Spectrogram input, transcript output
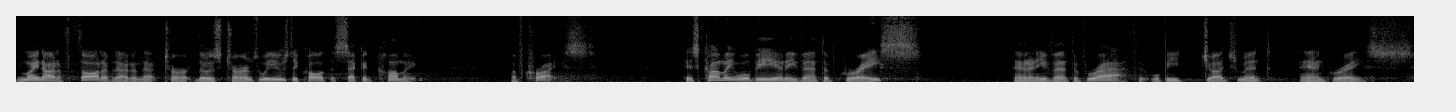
You might not have thought of that in that ter- those terms. We usually call it the second coming of Christ. His coming will be an event of grace and an event of wrath. It will be judgment and grace.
